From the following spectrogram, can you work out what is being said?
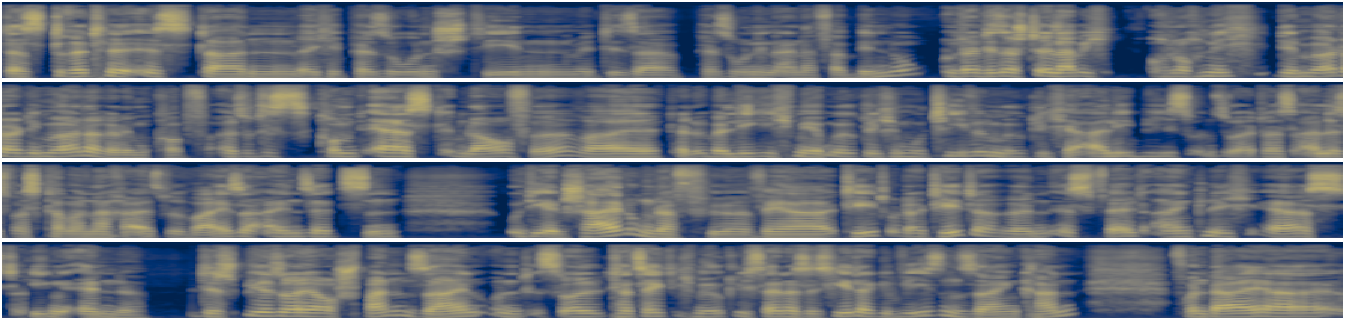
Das dritte ist dann, welche Personen stehen mit dieser Person in einer Verbindung. Und an dieser Stelle habe ich auch noch nicht den Mörder oder die Mörderin im Kopf. Also das kommt erst im Laufe, weil dann überlege ich mir mögliche Motive, mögliche Alibis und so etwas alles, was kann man nachher als Beweise einsetzen und die Entscheidung dafür, wer Täter oder Täterin ist, fällt eigentlich erst gegen Ende. Das Spiel soll ja auch spannend sein und es soll tatsächlich möglich sein, dass es jeder gewesen sein kann. Von daher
